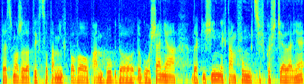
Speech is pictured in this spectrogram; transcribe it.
to jest może dla tych, co tam ich powołał Pan Bóg do, do głoszenia, do jakichś innych tam funkcji w Kościele, nie?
